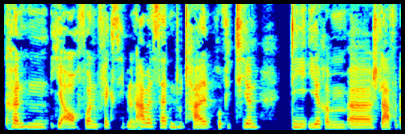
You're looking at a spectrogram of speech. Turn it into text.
könnten hier auch von flexiblen Arbeitszeiten total profitieren, die ihrem äh, Schlaf- und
